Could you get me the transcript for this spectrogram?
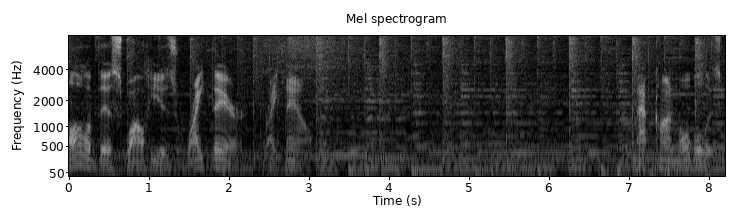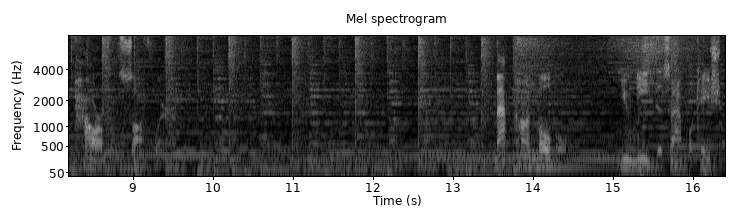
All of this while he is right there, right now. Mapcon Mobile is powerful software. Mapcon Mobile, you need this application.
